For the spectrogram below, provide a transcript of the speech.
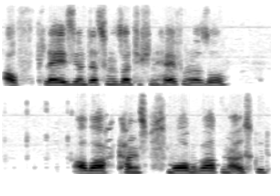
Auf Playsy und deswegen sollte ich ihm helfen oder so. Aber kann es bis morgen warten, alles gut.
